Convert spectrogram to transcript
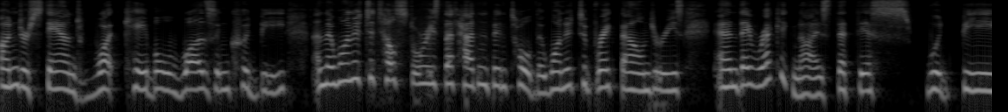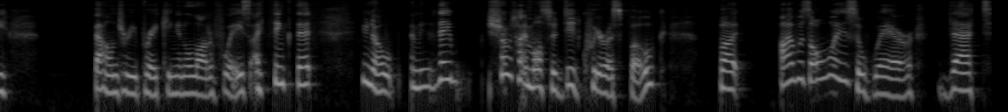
understand what cable was and could be. And they wanted to tell stories that hadn't been told. They wanted to break boundaries. And they recognized that this would be boundary breaking in a lot of ways. I think that, you know, I mean, they, Showtime also did Queer as Folk, but I was always aware that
